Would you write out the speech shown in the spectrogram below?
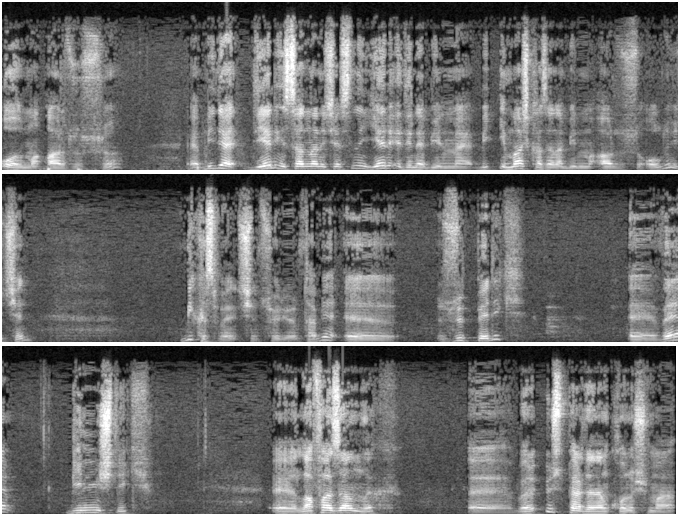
olma arzusu, e, bir de diğer insanların içerisinde yer edinebilme, bir imaj kazanabilme arzusu olduğu için bir kısmı için söylüyorum tabii, e, zübbelik e, ve bilmişlik, e, lafazanlık, e, böyle üst perdeden konuşma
